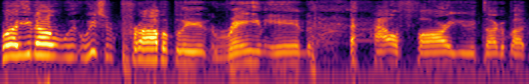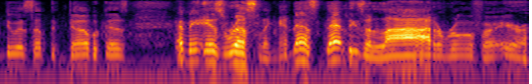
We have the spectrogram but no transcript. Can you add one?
well, you know, we, we should probably rein in how far you talk about doing something dumb because, I mean, it's wrestling, and that's that leaves a lot of room for error.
